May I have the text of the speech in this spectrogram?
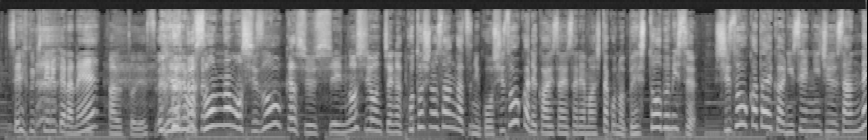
制服着てるからね。アウトです。いやでもそんなもん静岡出身のしおんちゃんが今年の3月にこう静岡で開催されましたこのベスト・オブ・ミス。静岡大会2023で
